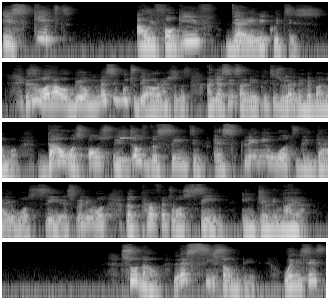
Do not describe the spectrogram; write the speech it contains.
He skipped, I will forgive their iniquities. This is what I will be merciful to their unrighteousness, and their sins and iniquities will I remember no more. That was also it's just the same thing, explaining what the guy was saying, explaining what the prophet was saying in Jeremiah. So now let's see something. When he says,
